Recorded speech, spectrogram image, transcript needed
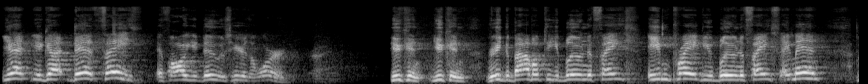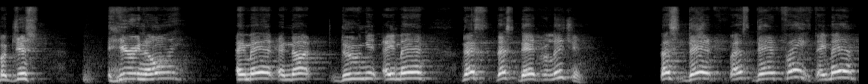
yet you got dead faith if all you do is hear the word. You can, you can read the Bible till you're blue in the face, even pray till you're blue in the face, amen. But just hearing only, amen, and not doing it, amen, that's, that's dead religion. That's dead, that's dead faith, amen.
